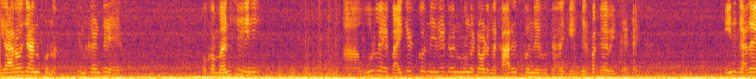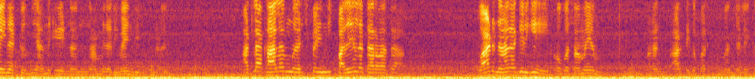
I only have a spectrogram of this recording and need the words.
ఇక ఆ రోజే అనుకున్నా. ఎందుకంటే ఒక మనిషి ఆ ఊర్లో బైక్ వేసుకొని తిరిగేటువంటి ముంగటవాడు నా కార్ వేసుకొని తిరుగుతానికి మిరపకాయ పెట్టినట్టు అయితే ఈయనకి అదే అయినట్టుంది. అందుకే నన్ను నా మీద రివైన్ తీసుకున్నాడు అట్లా కాలం గడిచిపోయింది. పదేళ్ళ తర్వాత వాడు నా దగ్గరికి ఒక సమయం ఆర్థిక పరిస్థితి మంచి లేక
